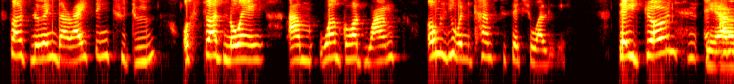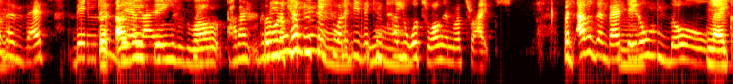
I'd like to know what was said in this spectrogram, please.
start knowing the right thing to do, or start knowing um what God wants only when it comes to sexuality. They don't. Yeah. Other than that, they live But their lives things as well. But they when it comes to sexuality, they can tell you what's wrong and what's right. But other than that, they Mm. don't know. Like,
